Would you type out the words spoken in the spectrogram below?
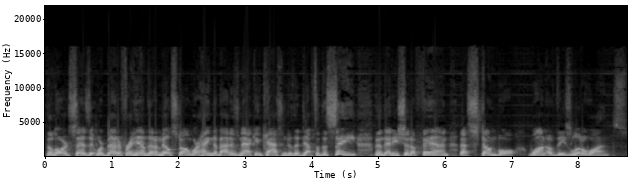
The Lord says it were better for him that a millstone were hanged about his neck and cast into the depths of the sea than that he should offend, that stumble one of these little ones.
